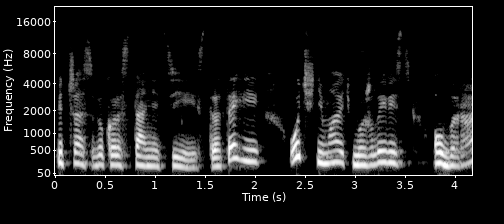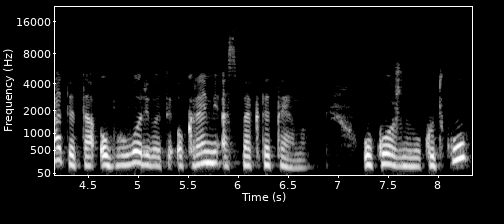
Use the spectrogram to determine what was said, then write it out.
Під час використання цієї стратегії учні мають можливість обирати та обговорювати окремі аспекти теми. У кожному кутку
